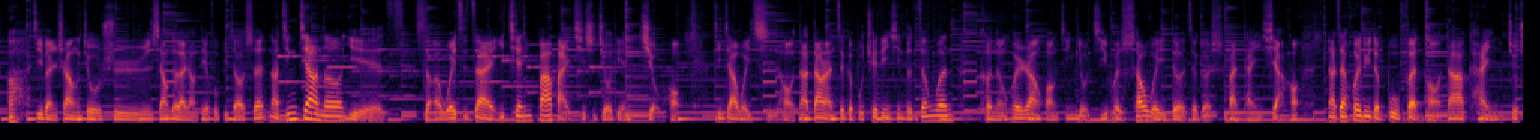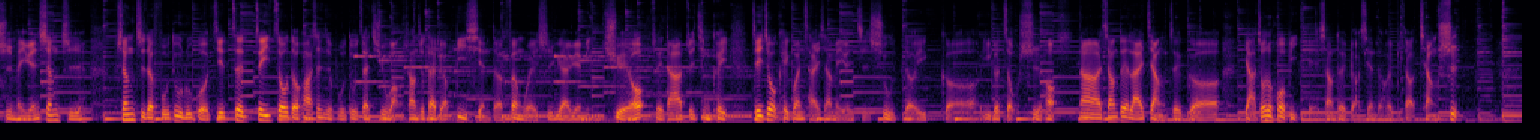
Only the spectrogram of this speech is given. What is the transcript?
啊，基本上就是相对来讲跌幅比较深。那金价呢也呃维持在一千八百七十九点九哈，金价维持哈。那当然这个不确定性的增温。可能会让黄金有机会稍微的这个反弹一下哈。那在汇率的部分哈，大家看就是美元升值，升值的幅度如果接这这一周的话，升值幅度再继续往上，就代表避险的氛围是越来越明确哦。所以大家最近可以这一周可以观察一下美元指数的一个一个走势哈。那相对来讲，这个亚洲的货币也相对表现的会比较强势。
